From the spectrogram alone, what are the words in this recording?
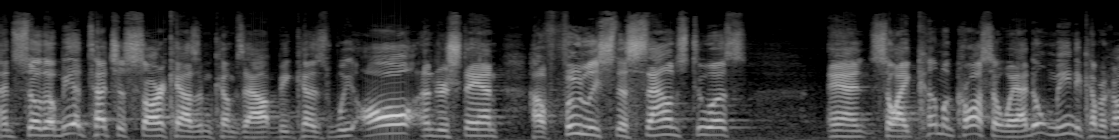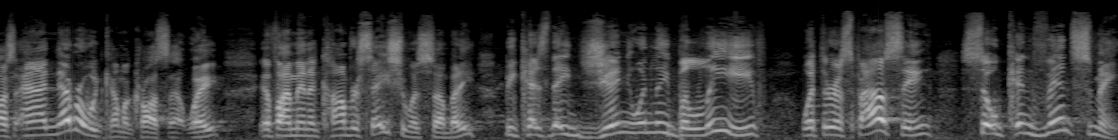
And so there'll be a touch of sarcasm comes out because we all understand how foolish this sounds to us. And so I come across that way. I don't mean to come across, and I never would come across that way if I'm in a conversation with somebody because they genuinely believe what they're espousing. So convince me.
